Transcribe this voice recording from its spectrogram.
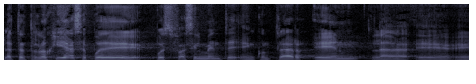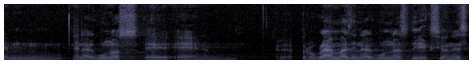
La tetralogía se puede pues, fácilmente encontrar en, eh, en, algunos eh, programas y en algunas direcciones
